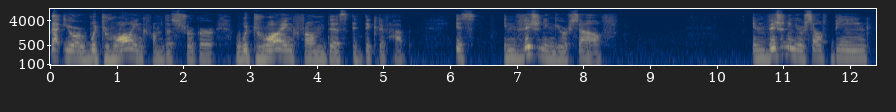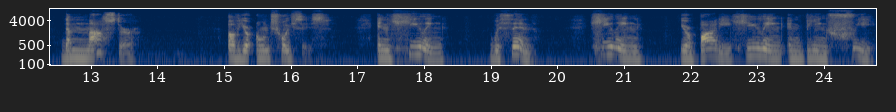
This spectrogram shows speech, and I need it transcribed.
that you're withdrawing from this sugar, withdrawing from this addictive habit, is envisioning yourself, envisioning yourself being the master of your own choices and healing within, healing your body, healing and being free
